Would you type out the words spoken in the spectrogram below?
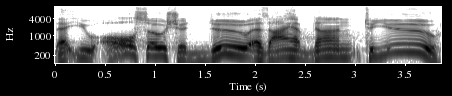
that you also should do as I have done to you.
